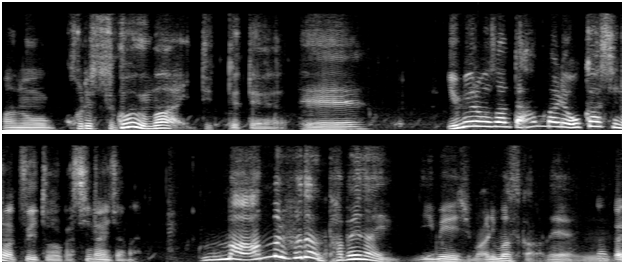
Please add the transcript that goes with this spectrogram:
あの、これすごいうまいって言ってて、へえ。ゆめろうさんってあんまりお菓子のツイートとかしないじゃない？まあ、あんまり普段食べないイメージもありますからね。うんなんか、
